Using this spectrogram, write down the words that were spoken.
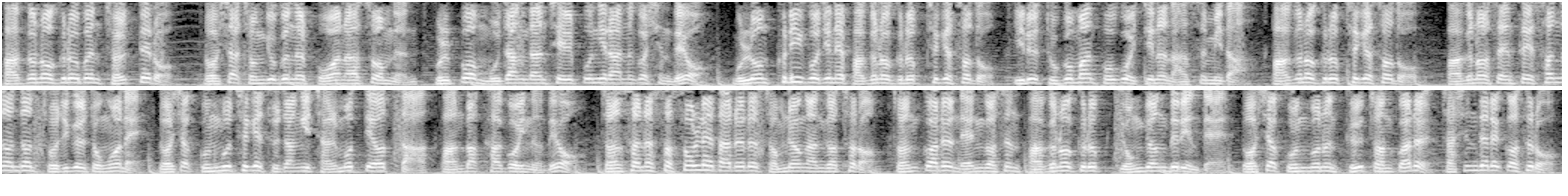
바그너 그룹은 절대로 러시아 정규군을 보완할 수 없는 불법 무장단체일 뿐이라는 것인데요. 물론 프리고진의 바그너 그룹 측에서도 이를 두고만 보고 있지는 않습니다. 바그너 그룹 측에서도 바그너 센터의 선전전 조직을 동원해 러시아 군부 측의 주장이 잘못되었다 반박하고 있는데요. 전선에서 솔레다르를 점령한 것처럼 전과를 낸 것은 바그너 그룹 용병들인데 러시아 군부는 그 전과를 자신들의 것으로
